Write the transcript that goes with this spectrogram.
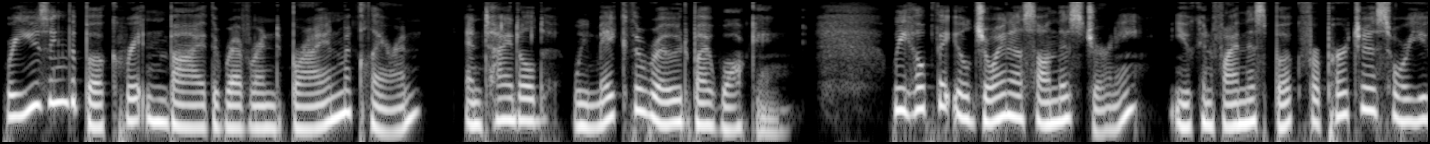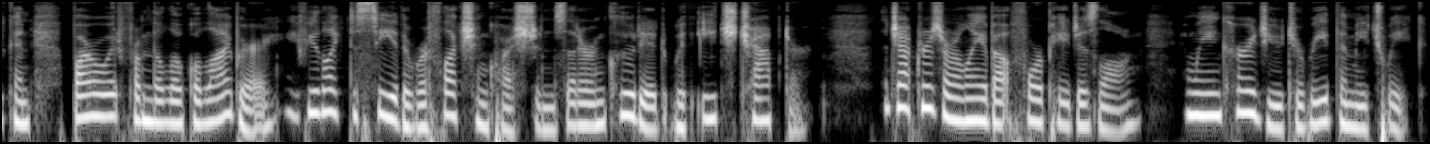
We're using the book written by the Reverend Brian McLaren entitled We Make the Road by Walking. We hope that you'll join us on this journey you can find this book for purchase or you can borrow it from the local library if you'd like to see the reflection questions that are included with each chapter. The chapters are only about four pages long, and we encourage you to read them each week.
